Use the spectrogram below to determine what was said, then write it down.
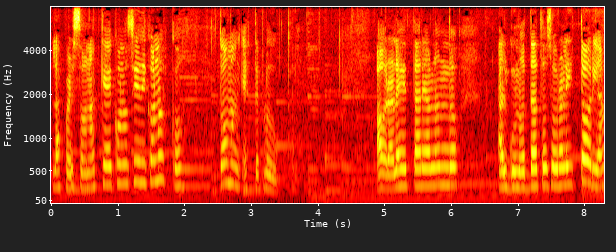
las personas que he conocido y conozco toman este producto. Ahora les estaré hablando algunos datos sobre la historia.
